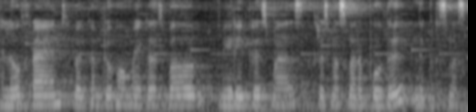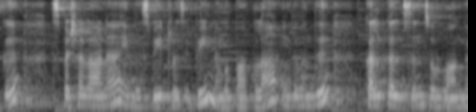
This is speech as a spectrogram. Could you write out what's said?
Hello friends welcome to home makers பவ் மேரி கிறிஸ்மஸ் கிறிஸ்மஸ் வரப்போகுது. இந்த கிறிஸ்மஸ்க்கு ஸ்பெஷலான இந்த ஸ்வீட் ரெசிபி நம்ம பார்க்கலாம். இது வந்து கல்கல்ஸ்ன்னு சொல்லுவாங்க.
